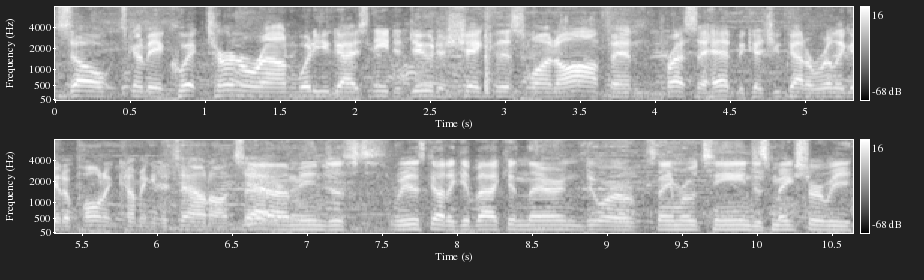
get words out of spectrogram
So it's going to be a quick turnaround. What do you guys need to do to shake this one off and press ahead because you've got a really good opponent coming into town on Saturday? Yeah, I mean, just we just got to get back in there and do our same routine. Just make sure we.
